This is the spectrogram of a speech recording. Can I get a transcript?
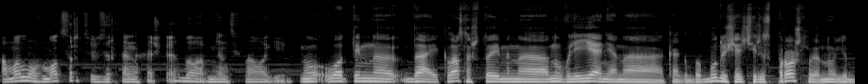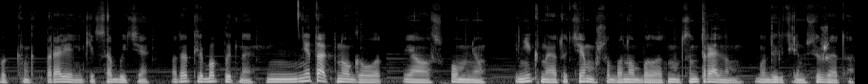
по-моему, в Моцарте в зеркальных очках был обмен технологий. Ну, вот именно, да, и классно, что именно, ну, влияние на как бы будущее через прошлое, ну, либо как параллельные какие-то события. Вот это любопытно. Не так много вот я вспомню книг на эту тему, чтобы оно было ну, центральным двигателем сюжета.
